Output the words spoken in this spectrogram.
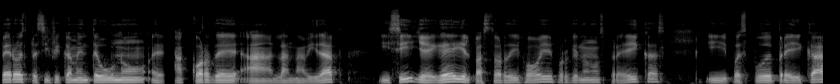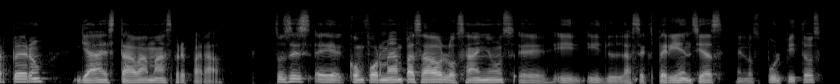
pero específicamente uno eh, acorde a la Navidad. Y sí, llegué y el pastor dijo, oye, ¿por qué no nos predicas? Y pues pude predicar, pero ya estaba más preparado. Entonces, eh, conforme han pasado los años eh, y, las experiencias en los púlpitos,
